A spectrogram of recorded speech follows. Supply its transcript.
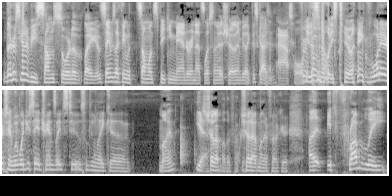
There's gonna be some sort of like the same exact thing with someone speaking Mandarin that's listening to the show and be like, "This guy's an asshole. For- he doesn't know what he's doing." from what I understand, what would you say it translates to? Something like, uh, Mine, yeah, shut up, motherfucker. Shut up, motherfucker. Uh, it's probably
